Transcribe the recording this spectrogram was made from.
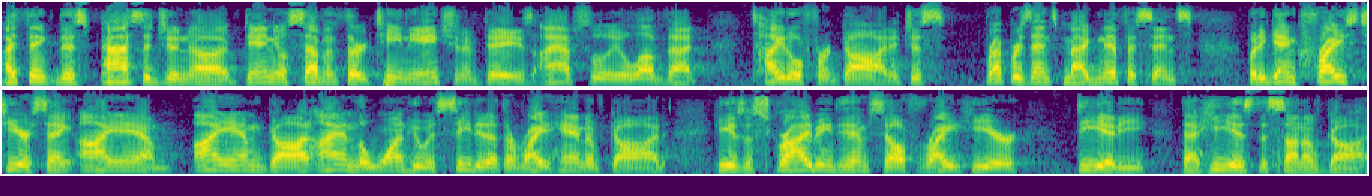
I think this passage in uh, Daniel 7:13, the Ancient of Days, I absolutely love that title for God. It just represents magnificence. But again, Christ here saying, I am. I am God. I am the one who is seated at the right hand of God. He is ascribing to himself right here deity, that he is the Son of God.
